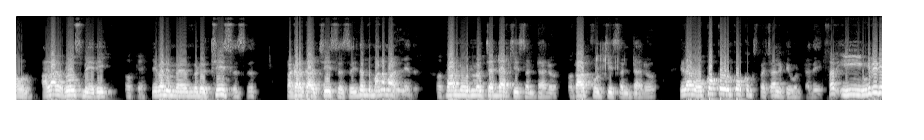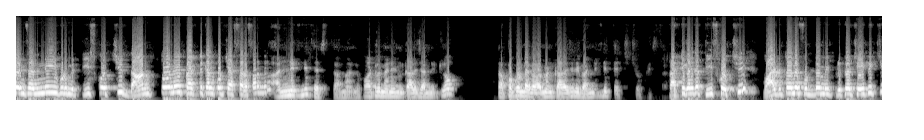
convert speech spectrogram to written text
అవును. అలా రోస్ మేరీ ఓకే. ఇవన్నీ ఇప్పుడు చీసెస్ రకరకాల చీసెస్ ఇదంతా మన వాడలేదు Okay. వాళ్ళ ఊర్లో చెడ్డార్ చీజ్ అంటారు రాక్ ఫుడ్ చీజ్ అంటారు ఇలా ఒక్కొక్క ఊరికి ఒక్కొక్క స్పెషాలిటీ ఉంటది. సార్ ఈ ఇంగ్రీడియంట్స్ అన్ని ఇప్పుడు మీరు తీసుకొచ్చి దాంతోనే ప్రాక్టికల్ కూడా చేస్తారా సార్ మీరు? అన్నిటినీ తెస్తాం. మనం హోటల్ మేనేజ్మెంట్ కాలేజ్ అన్నిటిలో తప్పకుండా గవర్నమెంట్ కాలేజీలు ఇవన్నిటిని తెచ్చి చూపిస్తాం. ప్రాక్టికల్గా తీసుకొచ్చి వాటితోనే ఫుడ్ మీకు ప్రిపేర్ చేయించి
